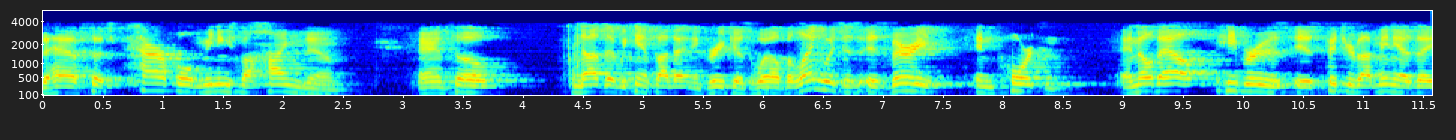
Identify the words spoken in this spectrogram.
that have such powerful meanings behind them. And so, not that we can't find that in Greek as well, but language is, is very important. And no doubt Hebrew is, is pictured by many as a,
